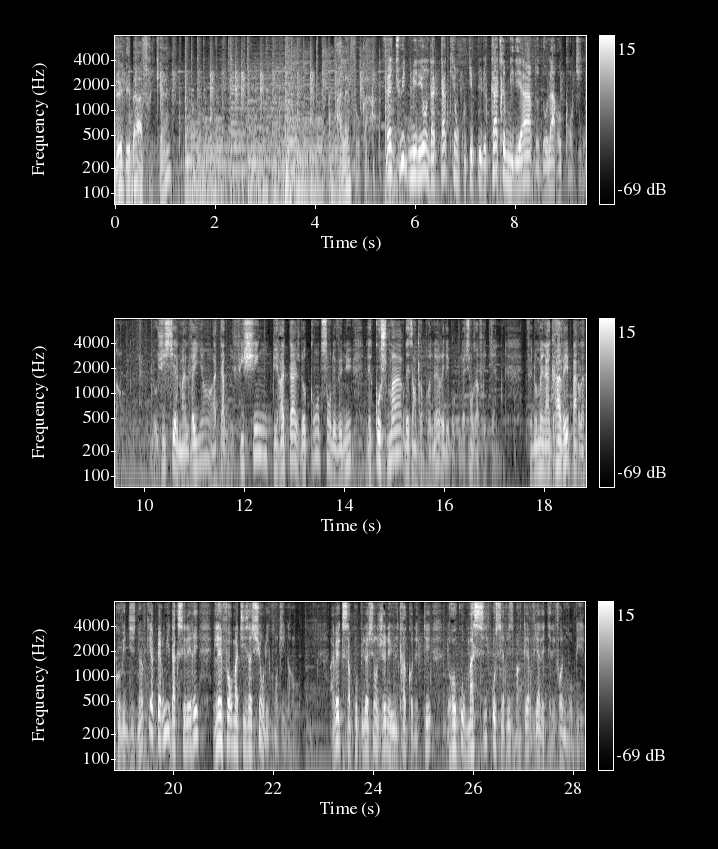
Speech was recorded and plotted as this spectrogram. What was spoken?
Le débat africain. Alain Foucault. 28 millions d'attaques qui ont coûté plus de 4 milliards de dollars au continent. Logiciels malveillants, attaques de phishing, piratage de comptes sont devenus les cauchemars des entrepreneurs et des populations africaines. Phénomène aggravé par la Covid-19 qui a permis d'accélérer l'informatisation du continent. Avec sa population jeune et ultra connectée, le recours massif aux services bancaires via les téléphones mobiles.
